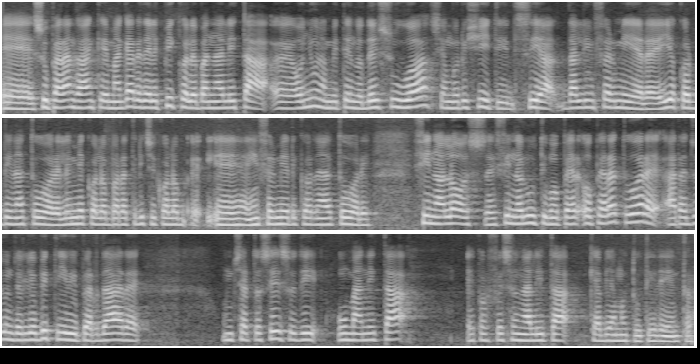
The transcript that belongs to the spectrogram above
eh, superando anche magari delle piccole banalità, eh, ognuno mettendo del suo, siamo riusciti sia dall'infermiere, io coordinatore, le mie collaboratrici collab eh, infermieri coordinatori, fino all'OS e fino all'ultimo oper operatore a raggiungere gli obiettivi per dare un certo senso di umanità e professionalità che abbiamo tutti dentro.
